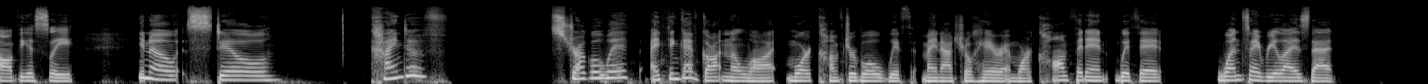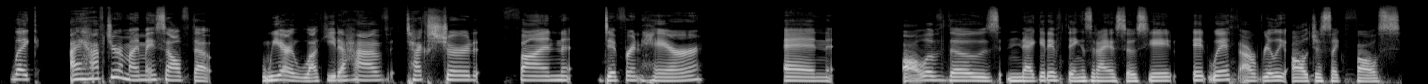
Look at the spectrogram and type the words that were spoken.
obviously you know still kind of struggle with. I think I've gotten a lot more comfortable with my natural hair and more confident with it once I realized that, like, I have to remind myself that we are lucky to have textured, fun, different hair. And all of those negative things that I associate it with are really all just like false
